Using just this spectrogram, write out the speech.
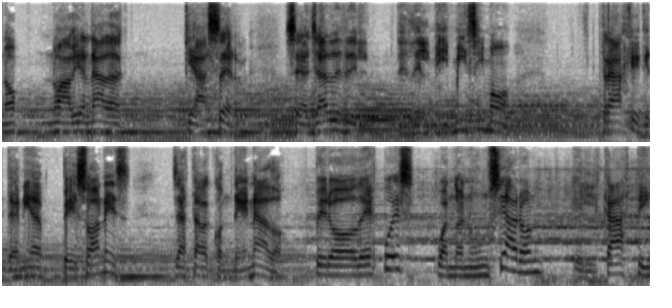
No, no había nada que hacer. O sea, ya desde el, desde el mismísimo traje que tenía pezones, ya estaba condenado. Pero después, cuando anunciaron el casting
